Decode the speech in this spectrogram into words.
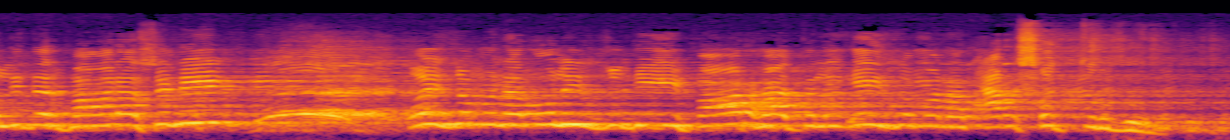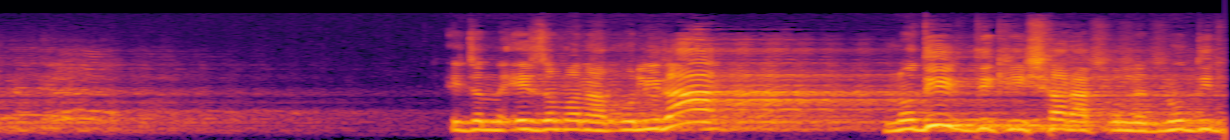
অলিদের পাওয়ার আসেনি? ওই জমানার অলির যদি এই পাওয়ার হয়, তাহলে এই জমানার আরও সত্তর গুণ। এই জন্য এই জমানার অলিরা নদীর দিকে ইশারা করলে নদীর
